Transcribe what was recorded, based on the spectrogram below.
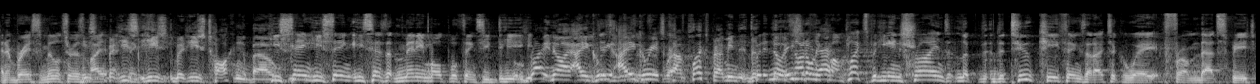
an embrace of militarism. He's, I, but, I he's, he's, but he's talking about. He's saying, he's saying, he says that many multiple things. He, he, right, no, I, I agree. I agree it's right. complex, but I mean, the, but no, it's not only fact- complex, but he enshrines. Look, the, the, two key things that I took away from that speech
